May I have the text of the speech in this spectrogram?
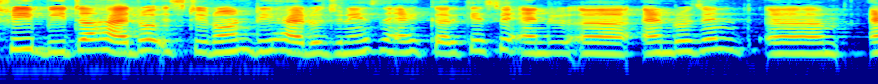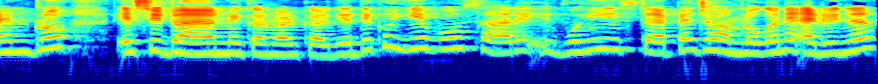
थ्री बीटा हाइड्रोस्टिरॉन डीहाइड्रोजनेस ने एक करके इसे एंड्रोजन एंड्रो एस्टिडायन में कन्वर्ट कर दिया। देखो, ये वो सारे, वही स्टेप हैं जो हम लोगों ने एड्रिनल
